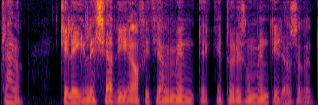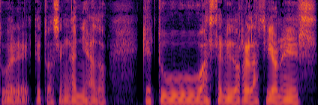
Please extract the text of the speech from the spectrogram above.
Claro, que la Iglesia diga oficialmente que tú eres un mentiroso, que tú, eres, que tú has engañado, que tú has tenido relaciones,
